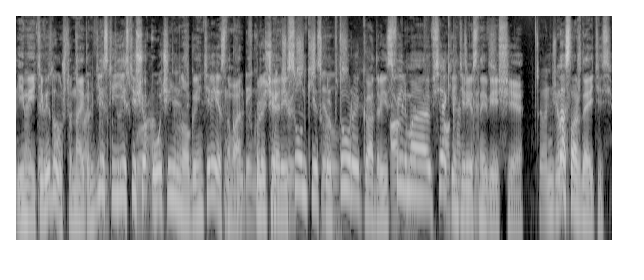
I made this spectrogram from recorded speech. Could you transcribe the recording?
Имейте в виду, что на этом диске есть еще очень много интересного, включая рисунки, скульптуры, кадры из фильма, всякие интересные вещи. Наслаждайтесь.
